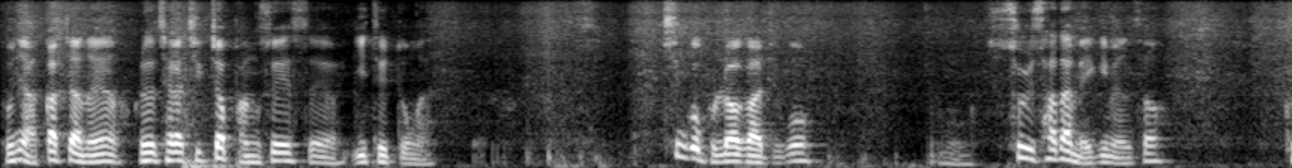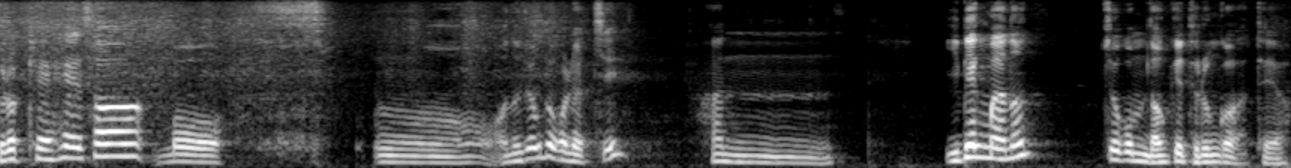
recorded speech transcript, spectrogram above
돈이 아깝잖아요. 그래서 제가 직접 방수했어요. 이틀 동안. 친구 불러가지고 음, 술 사다 먹이면서 그렇게 해서 뭐 음, 어느 정도 걸렸지? 한 200만 원 조금 넘게 들은 것 같아요.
